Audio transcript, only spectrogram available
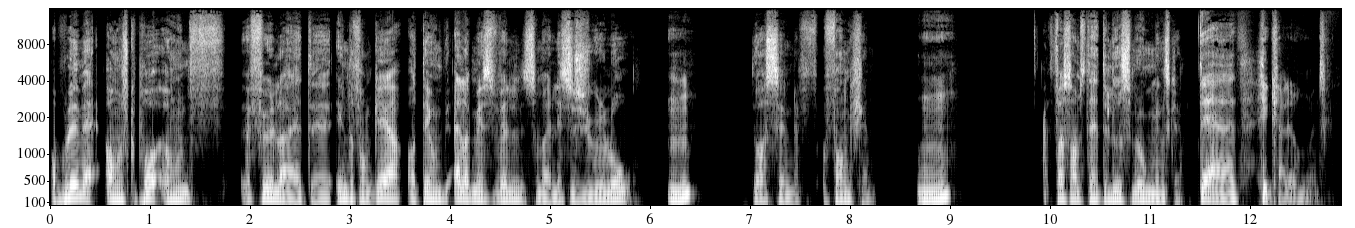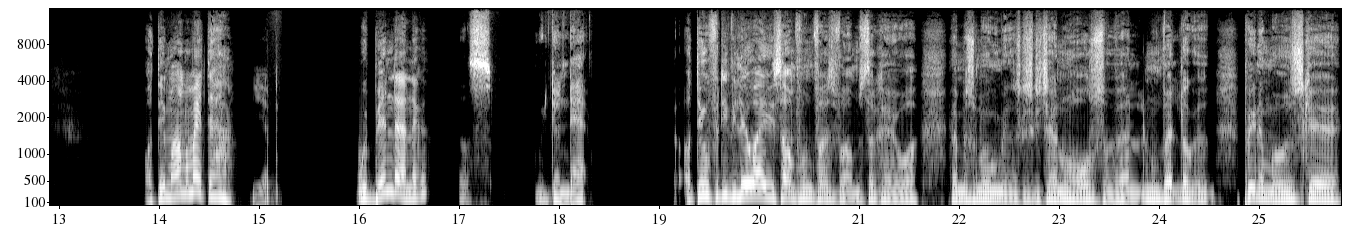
Og problemet er, at hun, skal prøve, at hun f- føler, at øh, intet fungerer, og det hun allermest vil, som er læse psykolog, Mm. det er også en function. Mm. Først og fremmest det her, det lyder som unge mennesker. Det er helt klart et unge menneske. Og det er meget normalt, det her. Yep. We've been there, nigga. Yes. We done that. Og det er jo fordi, vi lever i et samfund først og fremmest, der kræver, at man som unge mennesker skal tage nogle hårde valg. Nogle valg, der på en eller anden måde skal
